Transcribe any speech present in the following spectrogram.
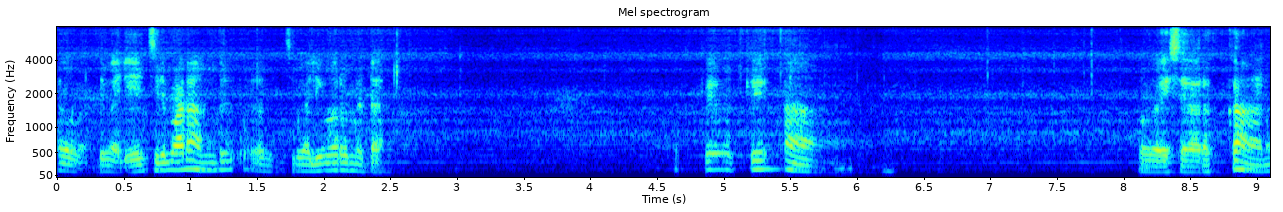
ഓക്കെ. വലിയ ഇച്ചിരി പാടാണ്ട്. ഇച്ചിരി വലിയ പറഞ്ഞു കേട്ടാ ഓക്കെ ഓക്കെ. ആ. ഓ പൈസ ഇറക്കാണ്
